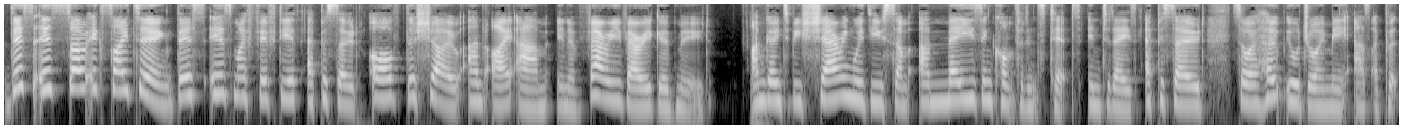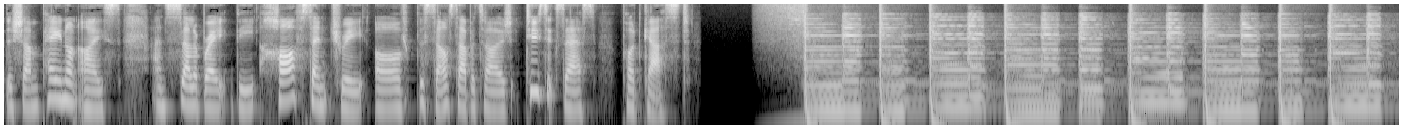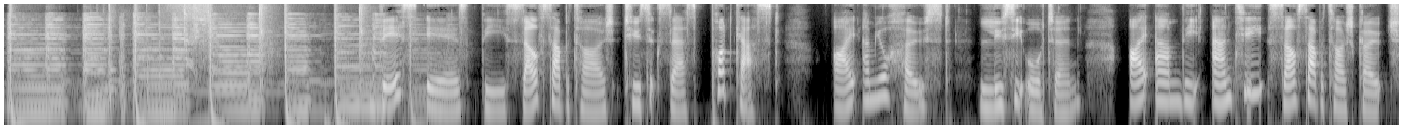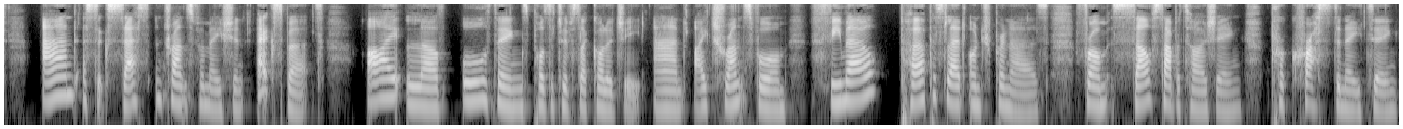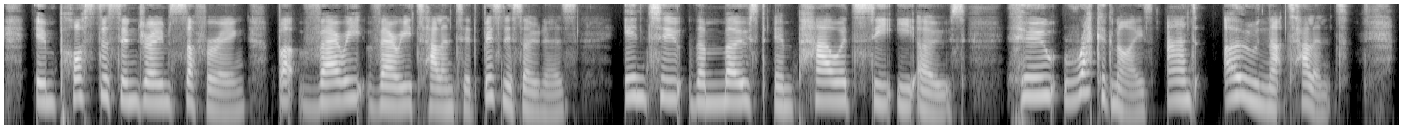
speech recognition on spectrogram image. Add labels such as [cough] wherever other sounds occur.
This is so exciting. This is my 50th episode of the show, and I am in a very, very good mood. I'm going to be sharing with you some amazing confidence tips in today's episode, so I hope you'll join me as I put the champagne on ice and celebrate the half century of the Self Sabotage to Success podcast. This is the Self Sabotage to Success podcast. I am your host, Lucy Orton. I am the anti self sabotage coach and a success and transformation expert. I love all things positive psychology and I transform female purpose led entrepreneurs from self sabotaging, procrastinating, imposter syndrome suffering, but very, very talented business owners into the most empowered CEOs who recognize and own that talent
